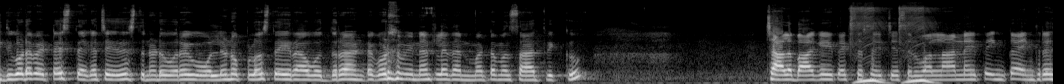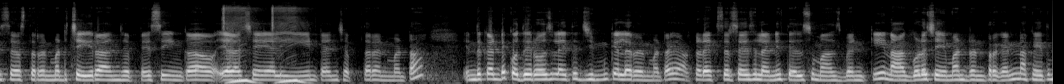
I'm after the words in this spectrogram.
ఇది కూడా పెట్టేసి తెగ చేసేస్తున్నాడు. ఒరే ఒళ్ళు నొప్పులు వస్తాయి రా వద్దురా అంటే కూడా వినట్లేదు అనమాట మా సాత్విక్ చాలా బాగా అయితే ఎక్సర్సైజ్ చేస్తారు. వాళ్ళ నాన్న అయితే ఇంకా ఎంకరేజ్ చేస్తారనమాట చేయరా అని చెప్పేసి ఇంకా ఎలా చేయాలి ఏంటి అని చెప్తారనమాట ఎందుకంటే కొద్ది రోజులు అయితే జిమ్కి వెళ్ళారనమాట అక్కడ ఎక్సర్సైజ్లు అన్నీ తెలుసు మా హస్బెండ్కి నాకు కూడా చేయమంటుంటారు కానీ నాకైతే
